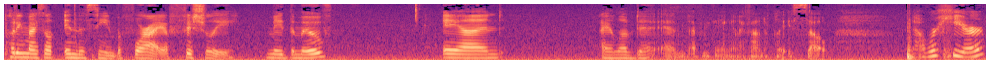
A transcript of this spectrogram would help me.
putting myself in the scene before I officially made the move. And I loved it and everything, and I found a place. So now we're here,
